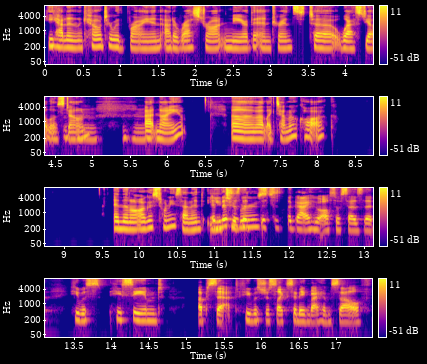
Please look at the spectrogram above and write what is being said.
he had an encounter with Brian at a restaurant near the entrance to West Yellowstone. Mhm, mhm. at night um, at like 10 o'clock. And then on August 27th, and this is the YouTubers. this is the guy who also says that he was he seemed upset. He was just like sitting by himself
